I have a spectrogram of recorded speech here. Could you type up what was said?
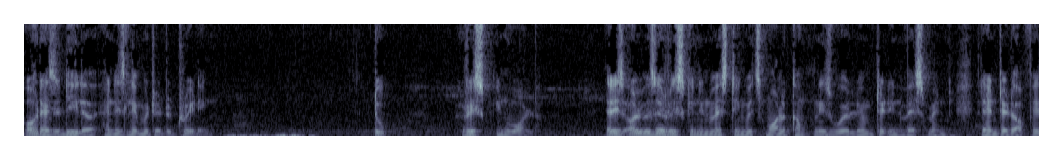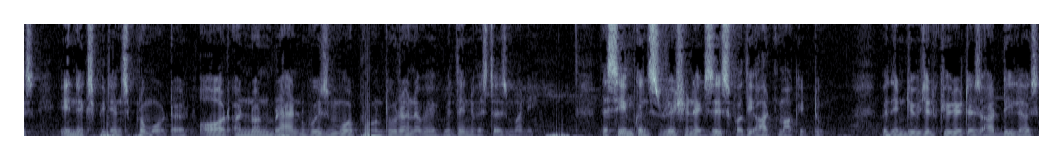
or as a dealer and is limited to trading. 2. Risk involved. There is always a risk in investing with smaller companies who have limited investment, rented office, inexperienced promoter, or unknown brand who is more prone to run away with the investor's money. The same consideration exists for the art market too. With individual curators, art dealers,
